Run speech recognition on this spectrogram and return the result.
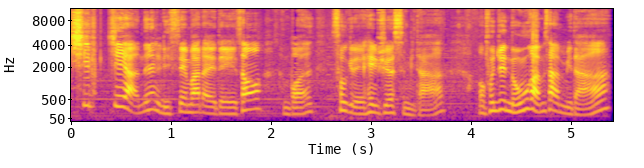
쉽지 않은 리세마라에 대해서 한번 소개를 해주셨습니다. 어, 본주님 너무 감사합니다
